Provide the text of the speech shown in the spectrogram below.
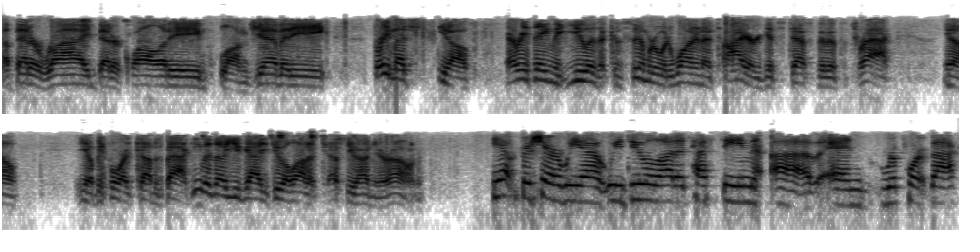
a better ride, better quality, longevity, pretty much, you know, everything that you as a consumer would want in a tire gets tested at the track, you know, you know, before it comes back, even though you guys do a lot of testing on your own. Yep, for sure. We uh, we do a lot of testing uh, and report back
